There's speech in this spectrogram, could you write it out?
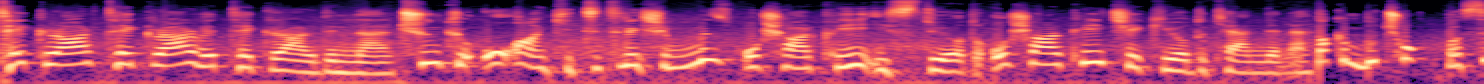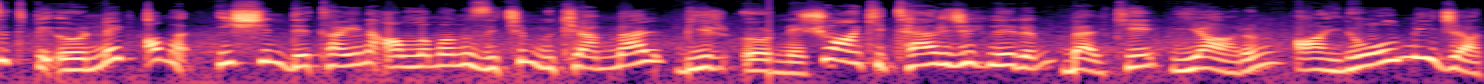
Tekrar tekrar ve tekrar dinler. Çünkü o anki titreşimimiz o şarkıyı istiyordu. O şarkıyı çekiyordu kendine. Bakın bu çok basit bir örnek ama işin detayını anlamanız için mükemmel bir örnek. Şu anki tercihlerim belki yarın aynı olmayacak.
